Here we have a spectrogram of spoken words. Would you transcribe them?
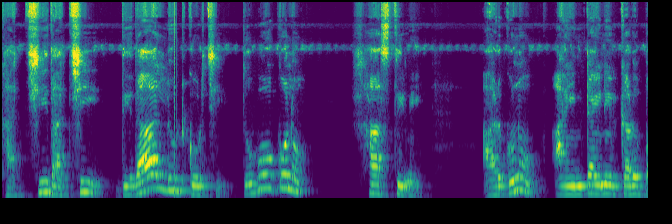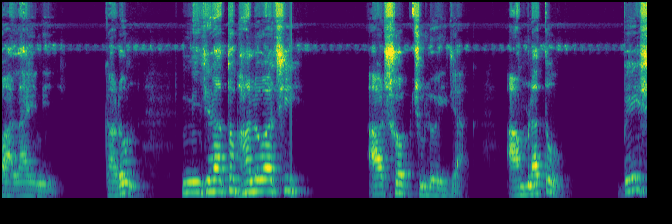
খাচ্ছি দাচ্ছি দেদার লুট করছি, তবুও কোনো শাস্তি নেই। আর কোনো আইন টাইনের কারও বালাই নেই। কারণ নিজেরা তো ভালো আছি, আর সব চুলোই যাক। আমরা তো বেশ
